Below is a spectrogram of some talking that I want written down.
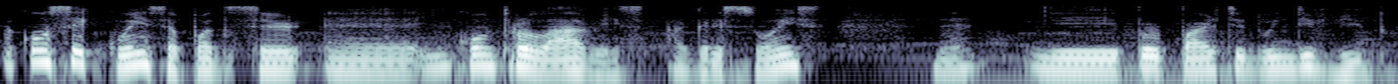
a consequência pode ser é, incontroláveis agressões né, e por parte do indivíduo.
